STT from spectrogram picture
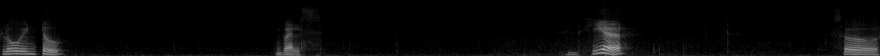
flow into wells. And here, so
